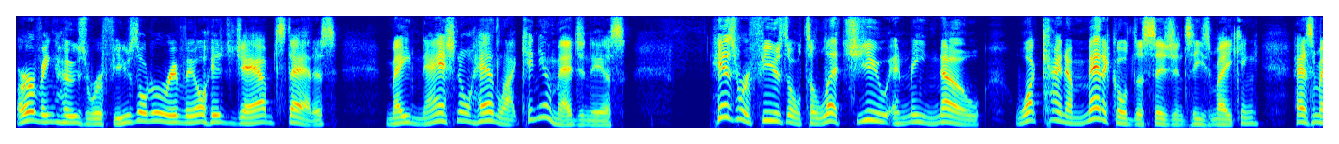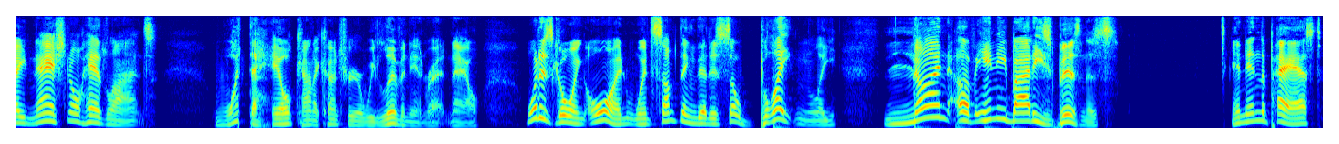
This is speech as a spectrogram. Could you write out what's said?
Irving, whose refusal to reveal his jab status made national headlines. Can you imagine this? His refusal to let you and me know what kind of medical decisions he's making has made national headlines. What the hell kind of country are we living in right now? What is going on when something that is so blatantly none of anybody's business and in the past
